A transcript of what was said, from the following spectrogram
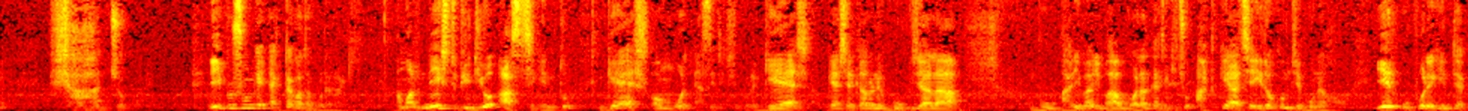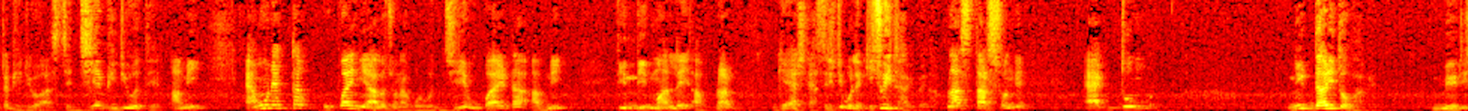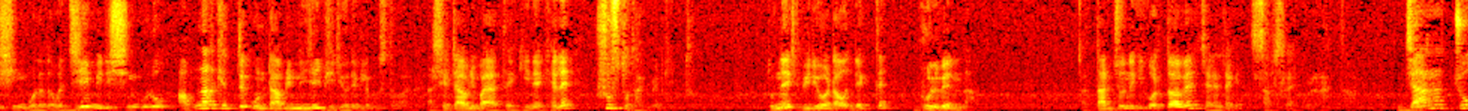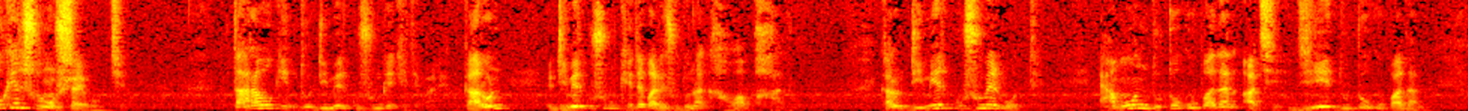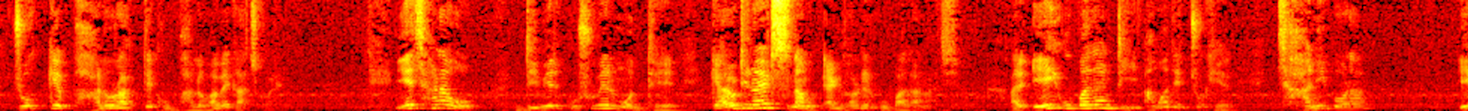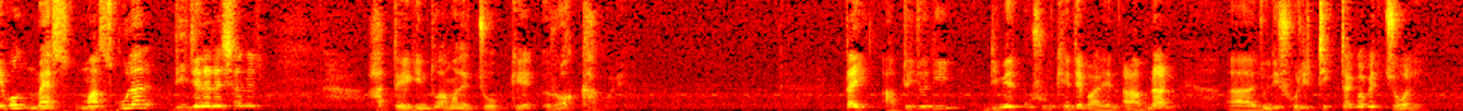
সাহায্য করে। এই প্রসঙ্গে একটা কথা বলে রাখি। আমার নেক্সট ভিডিও আসছে কিন্তু গ্যাস অম্বল অ্যাসিডিটি করে গ্যাস, গ্যাসের কারণে বুক জ্বালা, বুক ভারী ভারী ভাব, গলার কাছে কিছু আটকে আছে, এইরকম যে মনে হয়। এর উপরে কিন্তু একটা ভিডিও আসছে। যে ভিডিওতে আমি এমন একটা উপায় নিয়ে আলোচনা করব, যে উপায়টা আপনি তিন দিন মারলেই আপনার গ্যাস অ্যাসিডিটি বলে কিছুই থাকবে না। প্লাস তার সঙ্গে একদম নির্ধারিতভাবে মেডিসিন বলে দেবো। যে মেডিসিনগুলো আপনার ক্ষেত্রে কোনটা আপনি নিজেই ভিডিও দেখলে বুঝতে পারবেন। আর সেটা আপনি বাজার থেকে কিনে খেলে সুস্থ থাকবেন কিন্তু। তো নেক্সট ভিডিওটাও দেখতে ভুলবেন না। আর তার জন্য কি করতে হবে? চ্যানেলটাকে সাবস্ক্রাইব করে রাখতে হবে। যারা চোখের সমস্যায় ভুগছে তারাও কিন্তু ডিমের কুসুমকে খেতে পারে। কারণ ডিমের কুসুম খেতে পারে শুধু না, খাওয়া ভালো। কারণ ডিমের কুসুমের মধ্যে এমন দুটো উপাদান আছে যে দুটো উপাদান চোখকে ভালো রাখতে খুব ভালোভাবে কাজ করে। এছাড়াও ডিমের কুসুমের মধ্যে ক্যারোটিনয়েডস নামক এক ধরনের উপাদান আছে। আর এই উপাদানটি আমাদের চোখের ছানি পড়া এবং মাস্কুলার ডিজেনারেশনের হাত থেকে কিন্তু আমাদের চোখকে রক্ষা করে। তাই আপনি যদি ডিমের কুসুম খেতে পারেন আর আপনার যদি শরীর ঠিকঠাকভাবে চলে,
